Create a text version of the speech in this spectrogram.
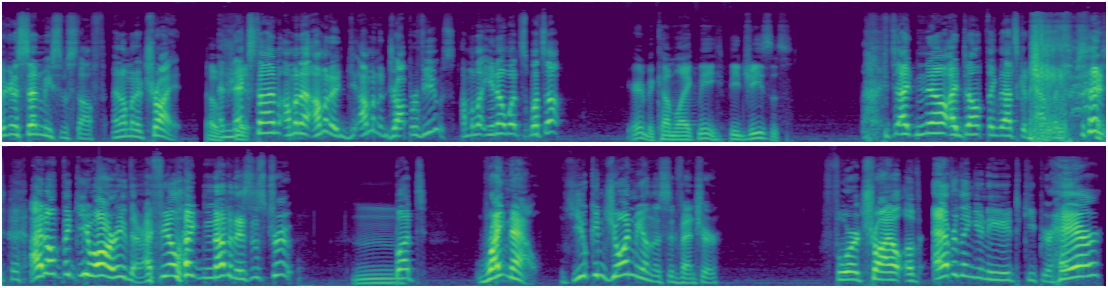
They're gonna send me some stuff, and I'm gonna try it. Oh and shit. next time, I'm gonna I'm gonna I'm gonna drop reviews. I'm gonna let you know what's what's up. You're gonna become like me. Be Jesus. I, no, I don't think that's gonna happen. I don't think you are either. I feel like none of this is true. Mm, But right now, you can join me on this adventure for a trial of everything you need to keep your hair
